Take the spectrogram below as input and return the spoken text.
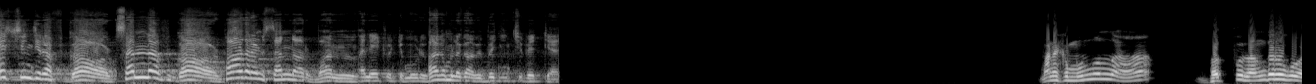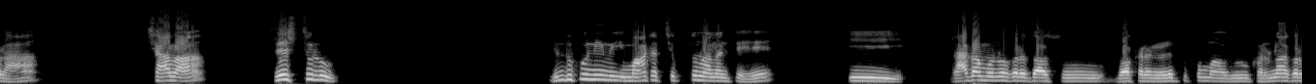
messenger of God son of God father and son are one అనేటువంటి మూడు భాగములుగా విభజించి పెట్టారు. మనకు ముందున్న భక్తులందరూ కూడా చాలా శ్రేష్ఠులు. ఎందుకు నేను ఈ మాట చెప్తున్నానంటే ఈ రాధా మనోహర దాసు బోకర లలిత్ కుమారు కరుణాకర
